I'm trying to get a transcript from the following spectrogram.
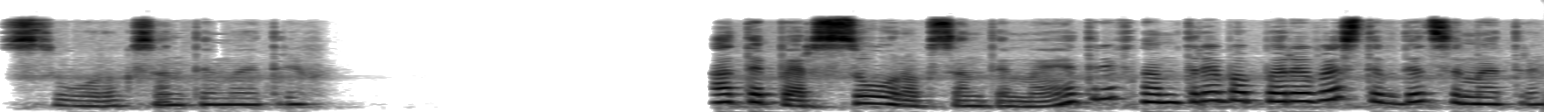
40 сантиметрів. А тепер 40 сантиметрів нам треба перевести в дециметри.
